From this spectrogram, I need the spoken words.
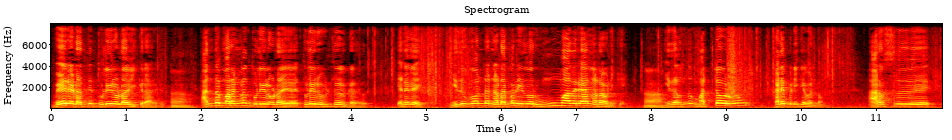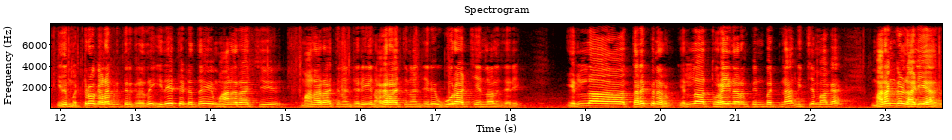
வேறு இடத்தில் துளிரோட வைக்கிறார்கள். அந்த மரங்களும் துளிரோட துளிர் விட்டு இருக்கிறது. எனவே இது போன்ற நடைமுறை இது ஒரு முன்மாதிரியான நடவடிக்கை. இதை வந்து மற்றவர்களும் கடைபிடிக்க வேண்டும். அரசு இது மெட்ரோ கடைபிடித்திருக்கிறது. இதே திட்டத்தை மாநகராட்சி மாநகராட்சினாலும் சரி நகராட்சினாலும் சரி ஊராட்சி என்றாலும் சரி எல்லா தரப்பினரும் எல்லா துறையினரும் பின்பற்றினால் நிச்சயமாக மரங்கள் அழியாது.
